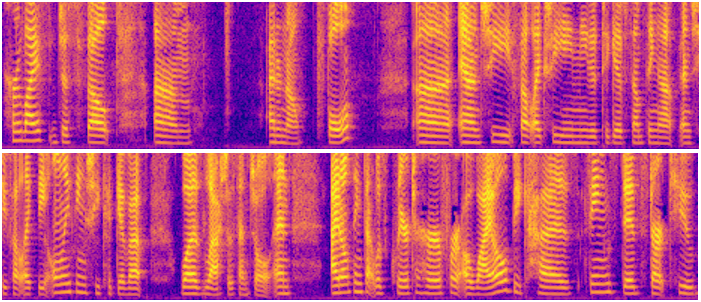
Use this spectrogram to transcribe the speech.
her life just felt, um, I don't know, full. Uh, and she felt like she needed to give something up, and she felt like the only thing she could give up was Lash Essential. And I don't think that was clear to her for a while because things did start to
